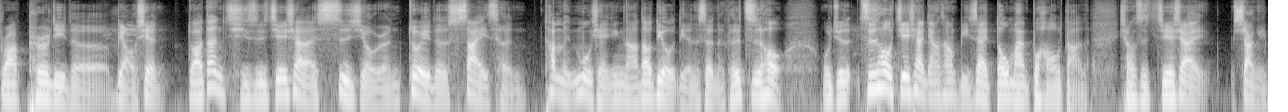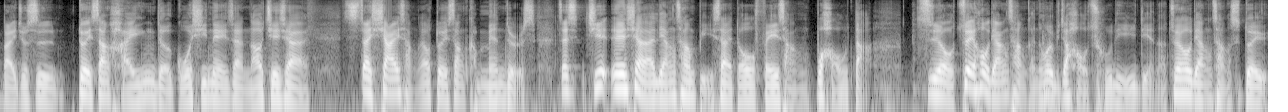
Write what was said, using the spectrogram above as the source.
Brock Purdy 的表现对啊，但其实接下来四九人队的赛程，他们目前已经拿到六连胜了。可是之后，我觉得之后接下来两场比赛都蛮不好打的，像是接下来下个礼拜就是对上海鹰的国西内战，然后接下来在下一场要对上 Commanders，在接接下来两场比赛都非常不好打。只有最后两场可能会比较好处理一点呢。最后两场是对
